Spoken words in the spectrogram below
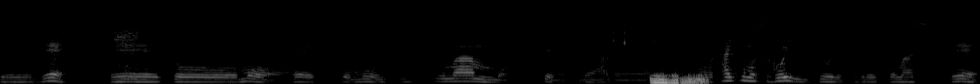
況で、えっ、と、もう、えっ、と、もう1万も切ってですね、あの、もう最近もすごい勢いで潰れてまして、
